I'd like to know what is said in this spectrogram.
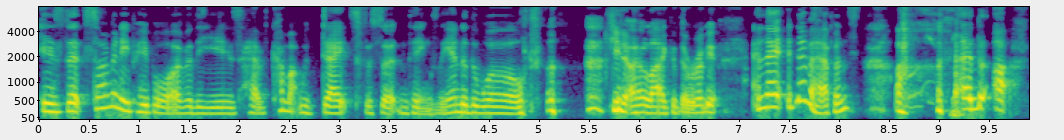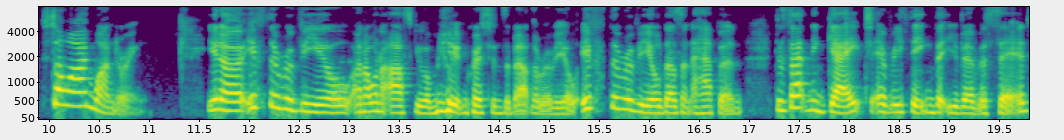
is that so many people over the years have come up with dates for certain things, the end of the world, you know, like the review, and they, it never happens. and uh, so I'm wondering, you know, if the reveal, and I want to ask you a million questions about the reveal, if the reveal doesn't happen, does that negate everything that you've ever said?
